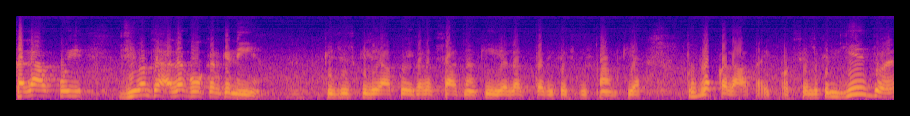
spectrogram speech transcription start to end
कला कोई जीवन से अलग होकर के नहीं है। कि जिसके लिए आपको एक अलग साधना की अलग तरीके से कुछ काम किया तो वो कला का एक पक्ष है। लेकिन ये जो है,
